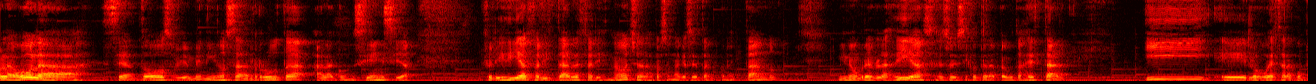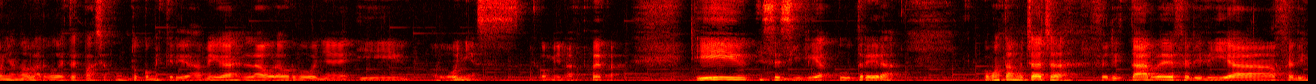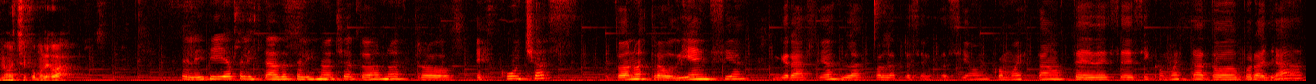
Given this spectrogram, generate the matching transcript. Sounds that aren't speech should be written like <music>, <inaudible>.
Hola, hola, sean todos bienvenidos a Ruta a la Conciencia. Feliz día, feliz tarde, feliz noche a las personas que se están conectando. Mi nombre es Blas Díaz, soy psicoterapeuta gestal y eh, los voy a estar acompañando a lo largo de este espacio junto con mis queridas amigas Laura Ordóñez y Ordóñez, con y Cecilia Utrera. ¿Cómo están muchachas? Feliz tarde, feliz día, feliz noche, ¿cómo les va? Feliz día, feliz tarde, feliz noche a todos nuestros escuchas, a toda nuestra audiencia. Gracias Blas por la presentación. ¿Cómo están ustedes, Ceci? ¿Cómo está todo por allá?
